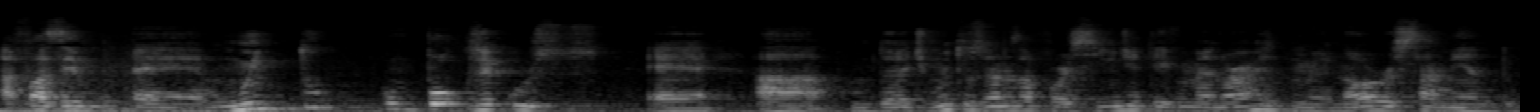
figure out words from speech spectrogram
a fazer é, muito com poucos recursos. É, a, durante muitos anos a Force India teve o menor, menor orçamento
